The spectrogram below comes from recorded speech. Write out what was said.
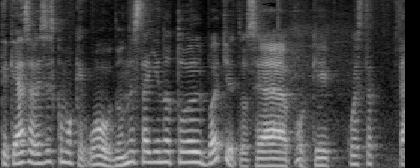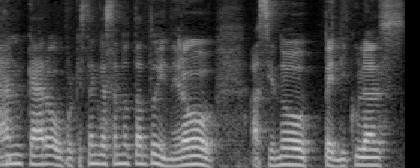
te quedas a veces como que, wow, ¿dónde está yendo todo el budget? O sea, ¿por qué cuesta tan caro o por qué están gastando tanto dinero haciendo películas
